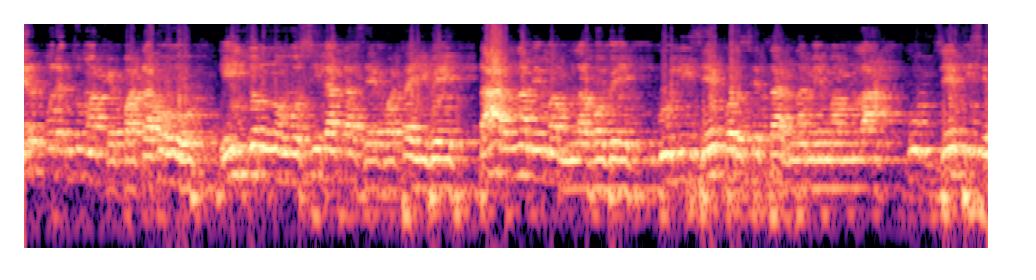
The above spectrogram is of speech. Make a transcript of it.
এরপরে তোমাকে পাঠাবো। এই জন্য ওসিলাটা যে ঘটাইবে তার নামে মামলা হবে। গুলি যে করছে, তার নামে মামলা। কূপ যে দিছে,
